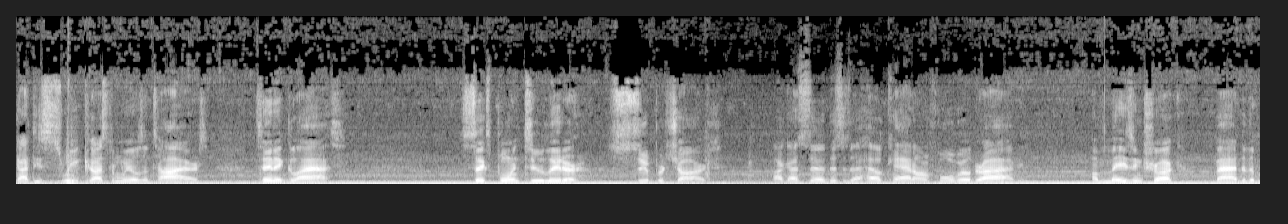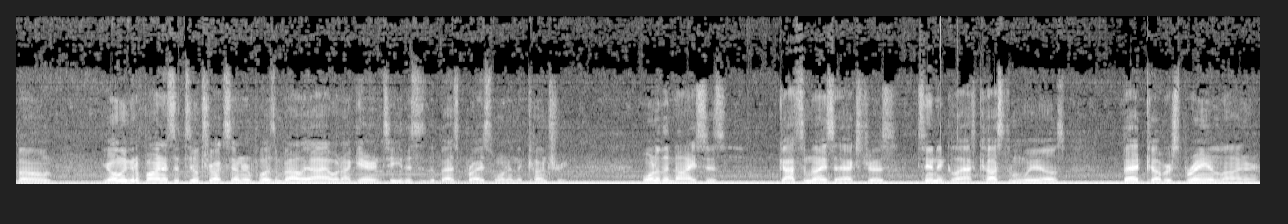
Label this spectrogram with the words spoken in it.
Got these sweet custom wheels and tires, tinted glass, 6.2 liter, supercharged. Like I said, this is a Hellcat on four-wheel drive. Amazing truck, bad to the bone. You're only gonna find us at Thiel Truck Center in Pleasant Valley, Iowa, and I guarantee this is the best priced one in the country. One of the nicest, got some nice extras, tinted glass, custom wheels, bed cover, spray and liner,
